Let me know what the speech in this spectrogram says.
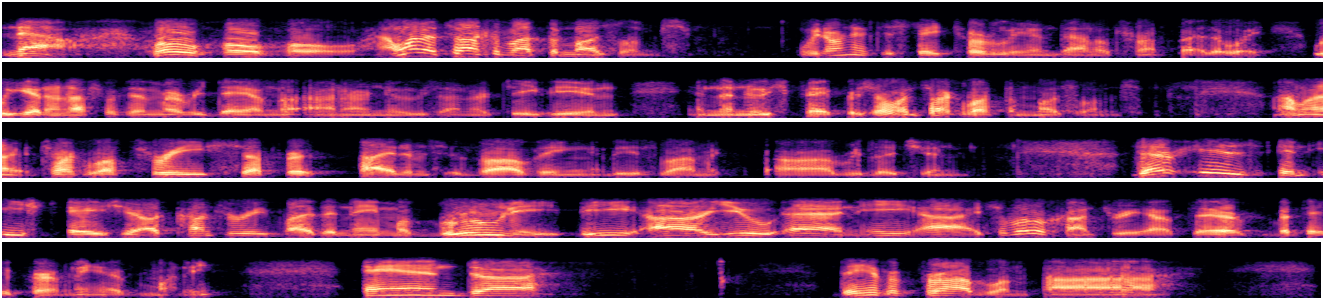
Now, ho, ho, ho. I want to talk about the Muslims. We don't have to stay totally on Donald Trump, by the way. We get enough of him every day on the on our news, on our TV, and in the newspapers. I want to talk about the Muslims. I'm going to talk about three separate items involving the Islamic uh, religion. There is in East Asia a country by the name of Brunei, B R U N E I. It's a little country out there, but they apparently have money. And uh, they have a problem. Uh,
